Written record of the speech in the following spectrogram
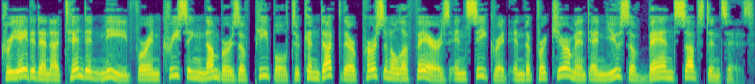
created an attendant need for increasing numbers of people to conduct their personal affairs in secret in the procurement and use of banned substances.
